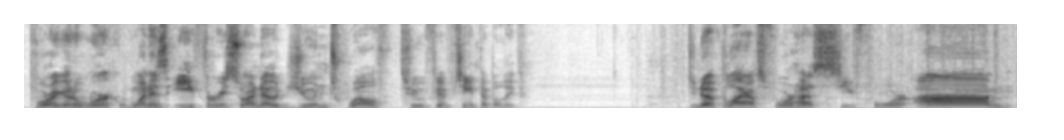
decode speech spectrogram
Before I go to work, when is E3? So I know June 12th to 15th, I believe. Do you know if Black Ops 4 has C4? Um,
